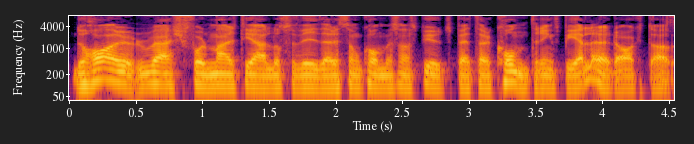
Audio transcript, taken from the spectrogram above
Du har Rashford, Martial och så vidare som kommer som spjutspetsar, kontringsspelare rakt av.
